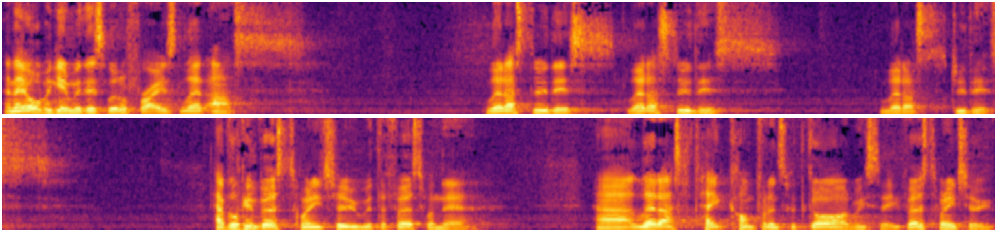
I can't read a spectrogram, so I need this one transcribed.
And they all begin with this little phrase let us. Let us do this, let us do this, let us do this. Have a look in verse 22 with the first one there. Uh, let us take confidence with God, we see. Verse 22.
